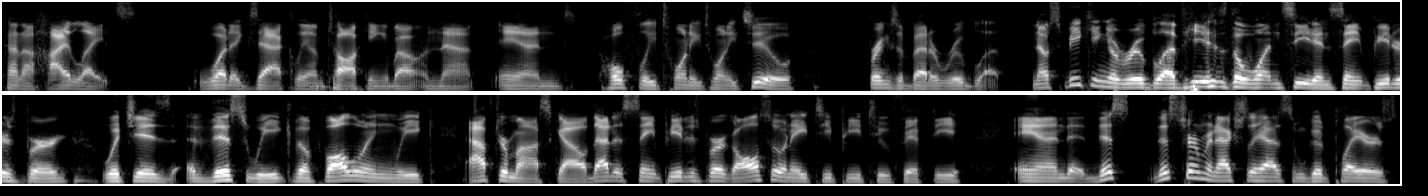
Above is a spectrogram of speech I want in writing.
kind of highlights what exactly I'm talking about in that. And hopefully 2022 brings a better Rublev. Now, speaking of Rublev, he is the one seed in St. Petersburg, which is this week. The following week after Moscow, that is St. Petersburg, also an ATP 250. And this this tournament actually has some good players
